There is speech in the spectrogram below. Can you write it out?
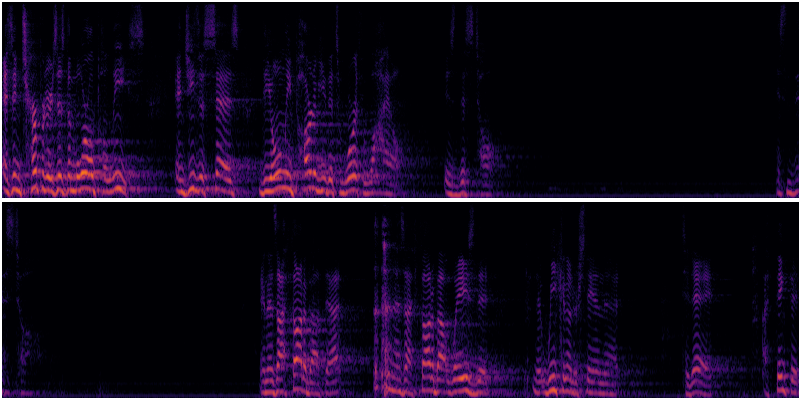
as interpreters, as the moral police. And Jesus says, the only part of you that's worthwhile is this tall. Is this tall. And as I thought about that, and as I thought about ways that, that we can understand that today, I think that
